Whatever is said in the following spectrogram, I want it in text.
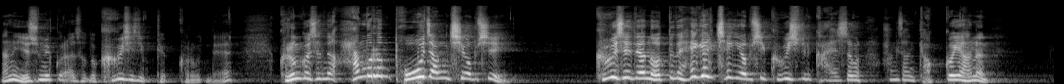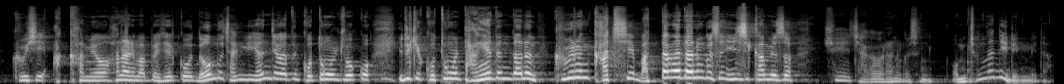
나는 예수 믿고 나서도 그것이 그런데 그런 것에는 아무런 보장치 없이 그것에 대한 어떤 해결책이 없이 그것이 준 가해성을 항상 겪어야 하는 그것이 악하며 하나님 앞에서 했고 너무 자기 현재 같은 고통을 주었고 이렇게 고통을 당해야 된다는 그런 가치에 마땅하다는 것을 인식하면서 죄의 자각을 하는 것은 엄청난 일입니다.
